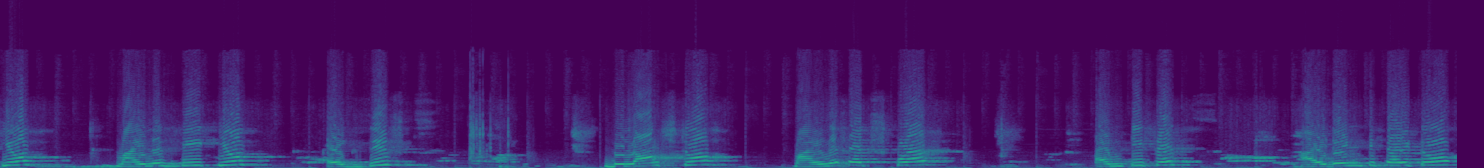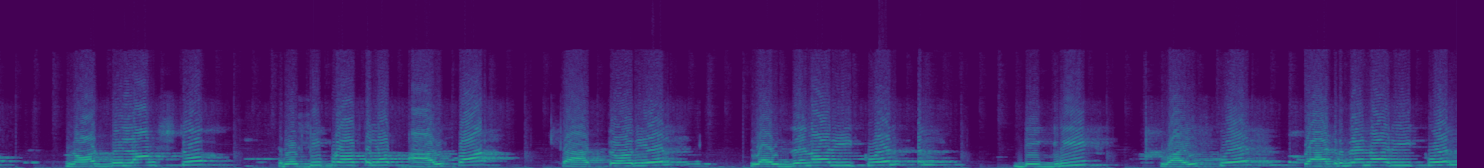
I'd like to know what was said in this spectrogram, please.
cube minus b cube exists, belongs to, minus x square, empty sets, identify to not belongs to reciprocal of alpha factorial less than or equal degree Y square greater than or equal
